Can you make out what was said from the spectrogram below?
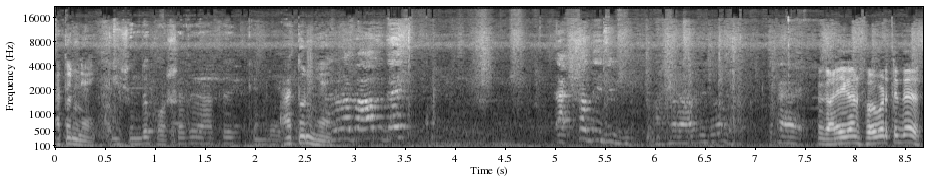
হাতুর নেয় কি সুন্দর ফর্সাতে আছে নেয় গাড়ি গান শোর বাড়তে দেশ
